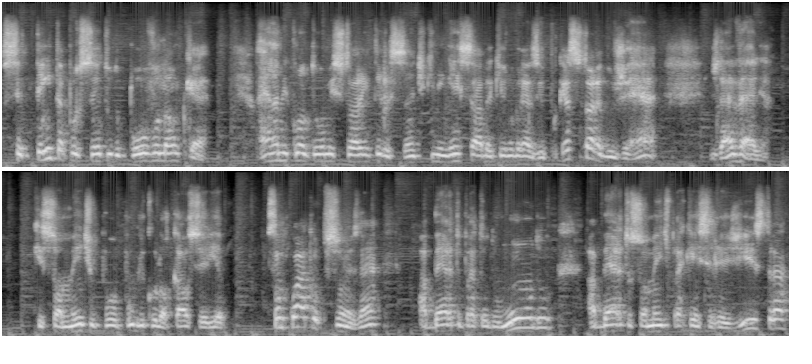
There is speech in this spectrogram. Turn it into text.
70% do povo não quer. Aí ela me contou uma história interessante que ninguém sabe aqui no Brasil, porque essa história do GE já é velha, que somente o público local seria São quatro opções, né? Aberto para todo mundo, aberto somente para quem se registra,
